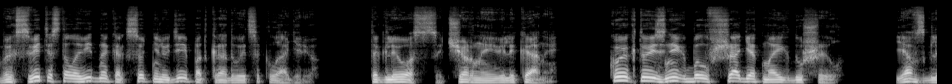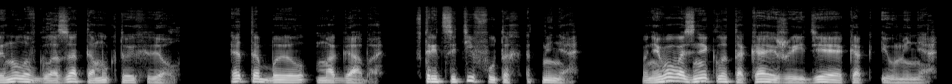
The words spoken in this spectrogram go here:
В их свете стало видно, как сотни людей подкрадывается к лагерю. Таглиосцы, черные великаны. Кое-кто из них был в шаге от моих душил. Я взглянула в глаза тому, кто их вел. Это был Магаба, в тридцати футах от меня. У него возникла такая же идея, как и у меня.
